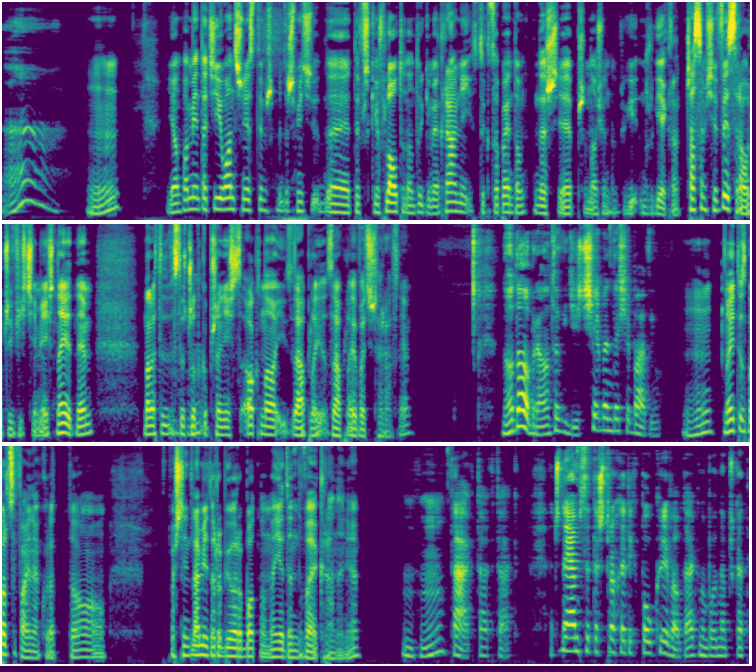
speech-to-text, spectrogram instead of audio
Ah, Mhm. I on pamięta ci łącznie z tym, że będziesz mieć e, te wszystkie floaty na drugim ekranie i z tego co pamiętam też się przenosił na drugi, drugi ekran. Czasem się wysrał oczywiście, miałeś na jednym, no ale wtedy wystarczy tylko przenieść z okno i zaaplaj, zaaplajować jeszcze raz, nie? no dobra, no to widzisz, dzisiaj będę się bawił. Mhm. No i to jest bardzo fajne akurat. To właśnie dla mnie to robiło robotę na jeden, dwa ekrany, nie? Mhm, tak, tak, tak. Znaczy, no ja bym sobie też trochę tych poukrywał, tak? No bo na przykład,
